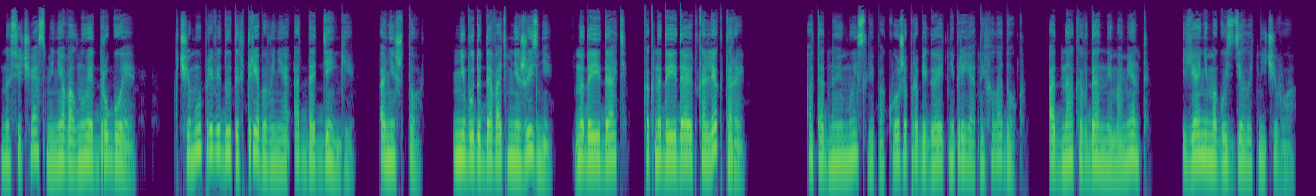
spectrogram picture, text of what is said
Но сейчас меня волнует другое. К чему приведут их требования отдать деньги? Они что, не будут давать мне жизни? Надоедать, как надоедают коллекторы? От одной мысли по коже пробегает неприятный холодок. Однако в данный момент я не могу сделать ничего.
